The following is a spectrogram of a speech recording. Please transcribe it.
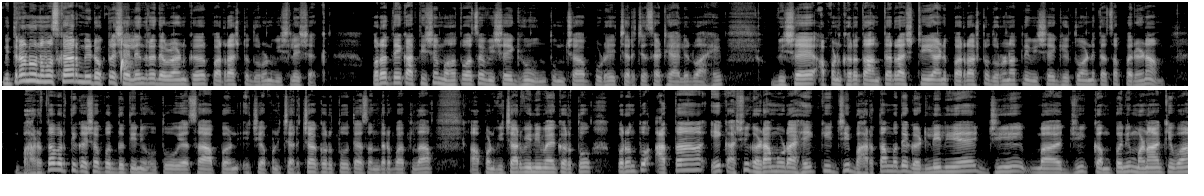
मित्रांनो नमस्कार. मी डॉक्टर शैलेंद्र देवळाणकर परराष्ट्र धोरण विश्लेषक. परत एक अतिशय महत्त्वाचा विषय घेऊन तुमच्यापुढे चर्चेसाठी आलेलो आहे. विषय आपण खरं तर आंतरराष्ट्रीय आणि परराष्ट्र धोरणातले विषय घेतो आणि त्याचा परिणाम भारतावरती कशा पद्धतीने होतो याचा आपण याची आपण चर्चा करतो. त्या संदर्भातला आपण विचारविनिमय करतो. परंतु आता एक अशी घडामोड आहे की जी भारतामध्ये घडलेली आहे जी जी कंपनी म्हणा किंवा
